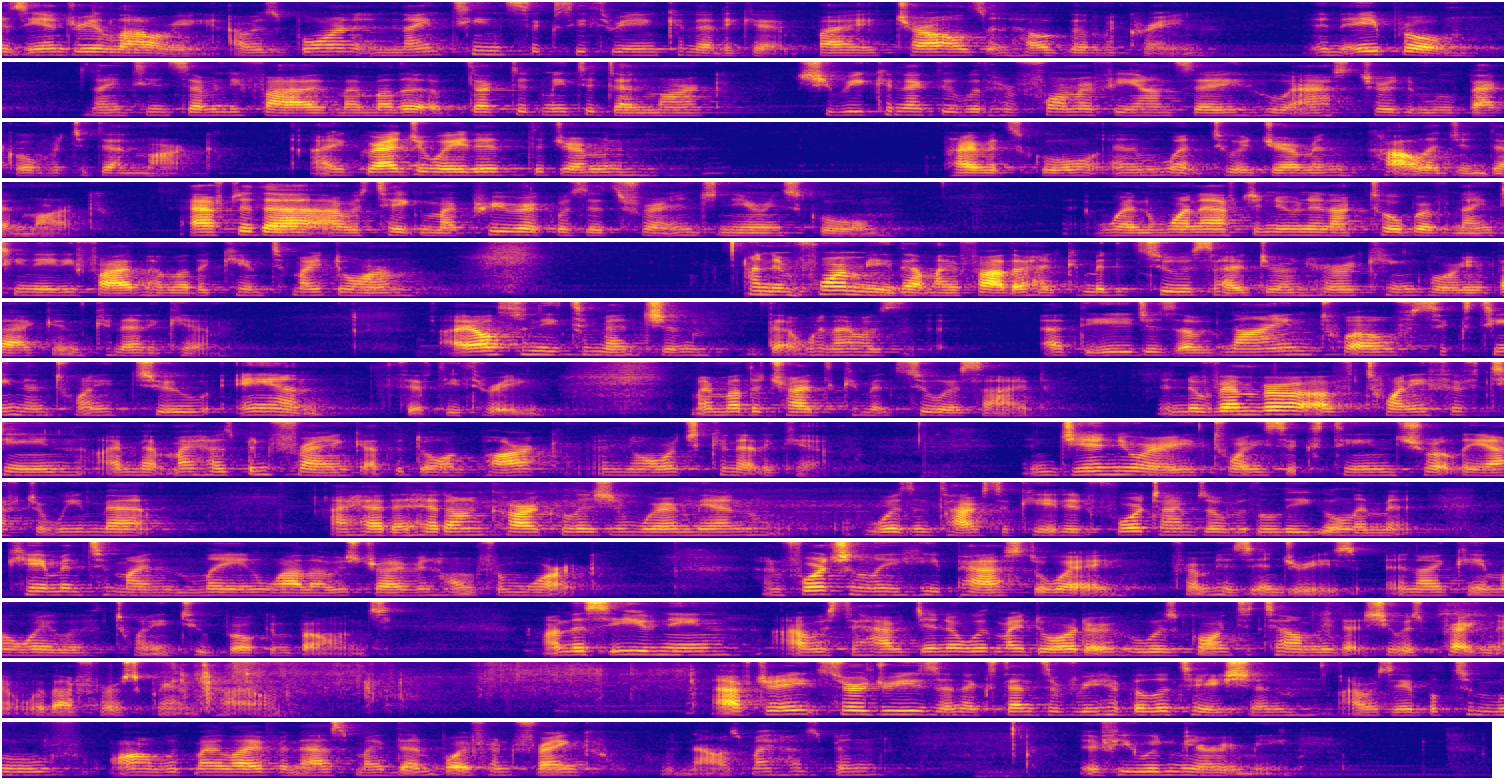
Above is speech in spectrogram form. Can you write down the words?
Is Andrea Lowry. I was born in 1963 in Connecticut by Charles and Helga McCrane. In April 1975, my mother abducted me to Denmark. She reconnected with her former fiance, who asked her to move back over to Denmark. I graduated the German private school and went to a German college in Denmark. After that, I was taking my prerequisites for engineering school when one afternoon in October of 1985, my mother came to my dorm and informed me that my father had committed suicide during Hurricane Gloria back in Connecticut. I also need to mention that when I was at the ages of 9, 12, 16, and 22, and 53, my mother tried to commit suicide. In November of 2015, I met my husband Frank at the dog park in Norwich, Connecticut. In January 2016, shortly after we met, I had a head on car collision where a man who was intoxicated four times over the legal limit came into my lane while I was driving home from work. Unfortunately, he passed away from his injuries, and I came away with 22 broken bones. On this evening, I was to have dinner with my daughter, who was going to tell me that she was pregnant with our first grandchild. After eight surgeries and extensive rehabilitation, I was able to move on with my life and asked my then boyfriend Frank, who now is my husband, if he would marry me.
